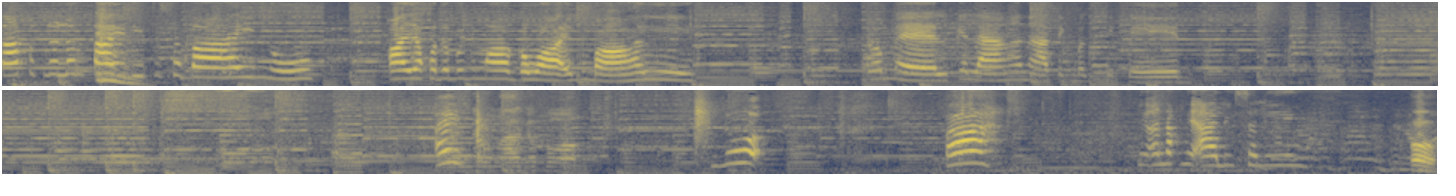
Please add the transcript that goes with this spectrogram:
Dapat na lang tayo dito sa bahay, no? Kaya ko naman yung mga gawaing bahay eh. Romel, kailangan nating magtipid. Ay! umaga po. Hilo! Pa! Yung anak ni Aling Saling. Oh,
